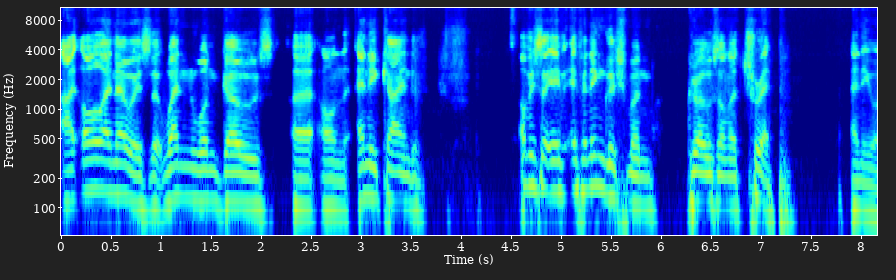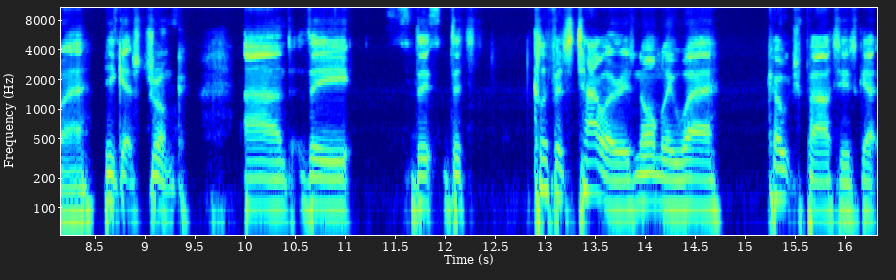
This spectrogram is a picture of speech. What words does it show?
I, all I know is that when one goes uh, on any kind of, obviously, if, if an Englishman goes on a trip anywhere, he gets drunk, and the the the Clifford's Tower is normally where coach parties get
